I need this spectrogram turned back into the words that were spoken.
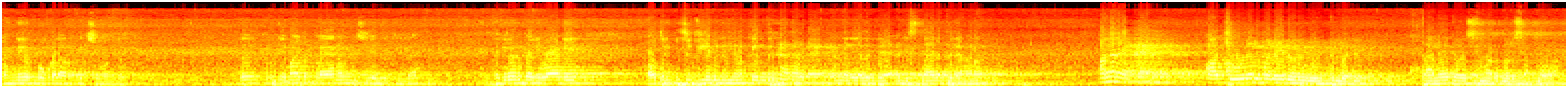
കണ്ണീർ പൂക്കൾ അർപ്പിച്ചുകൊണ്ട്. ഇത് കൃത്യമായിട്ട് പ്ലാനൊന്നും ചെയ്തിട്ടില്ല. എന്തെങ്കിലും ഒരു പരിപാടി അവതരിപ്പിച്ചിട്ടില്ല പിന്നെ നമ്മളൊക്കെ എന്തിനാണ് ഇവിടെ എന്നുള്ളതിന്റെ അടിസ്ഥാനത്തിലാണ് ആ ചൂരൽമലയിൽ ഒരു വീട്ടിൽ തലേ ദിവസം നടന്നൊരു സംഭവമാണ്.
